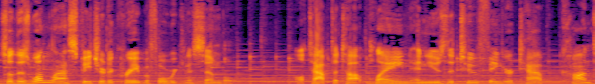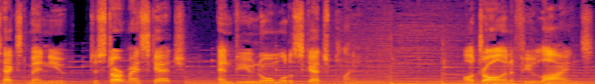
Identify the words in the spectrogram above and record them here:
So there's one last feature to create before we can assemble. I'll tap the top plane and use the two finger tap context menu to start my sketch and view normal to sketch plane. I'll draw in a few lines,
